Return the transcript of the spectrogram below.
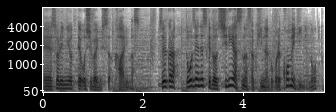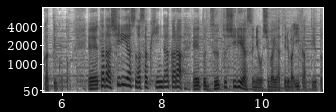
えーそれによってお芝居の質は変わります。それから当然ですけどシリアスな作品なの？これコメディなの？とかっていうこと、えーただシリアスな作品だから、えー、とずっとシリアスにお芝居やってればいいかっていうと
